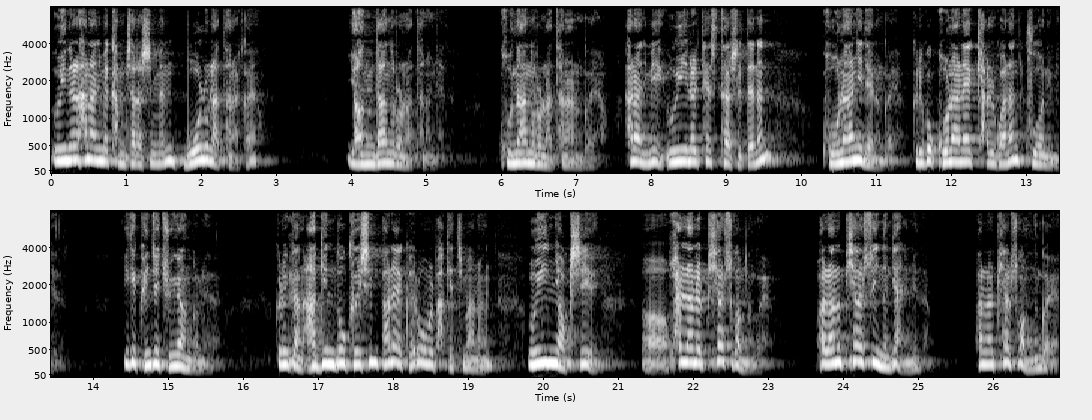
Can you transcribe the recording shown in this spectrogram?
의인을 하나님의 감찰하시면 뭘로 나타날까요? 연단으로 나타납니다. 고난으로 나타나는 거예요. 하나님이 의인을 테스트하실 때는 고난이 되는 거예요. 그리고 고난의 결과는 구원입니다. 이게 굉장히 중요한 겁니다. 그러니까 악인도 그 심판의 괴로움을 받겠지만은 의인 역시 어, 환란을 피할 수가 없는 거예요. 환란은 피할 수 있는 게 아닙니다. 환란을 피할 수가 없는 거예요.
